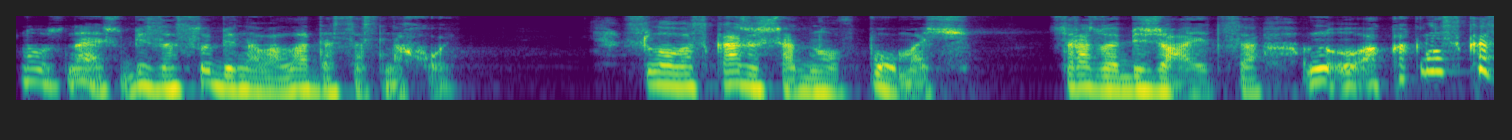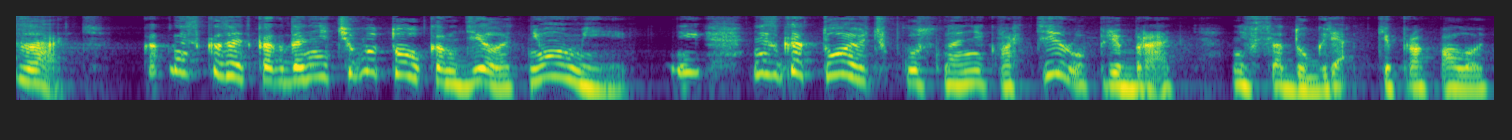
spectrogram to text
Ну, знаешь, без особенного лада со снохой. Слово скажешь одно в помощь, сразу обижается. Ну, а как не сказать? Как не сказать, когда ничего толком делать не умеет? Ни, ни сготовить вкусно, ни квартиру прибрать, ни в саду грядки прополоть.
